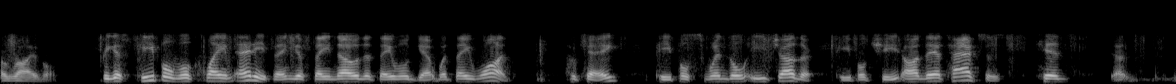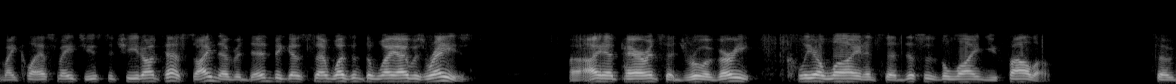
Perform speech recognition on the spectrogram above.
Arrival because people will claim anything if they know that they will get what they want. Okay? People swindle each other. People cheat on their taxes. Kids, uh, my classmates used to cheat on tests. I never did because that wasn't the way I was raised. Uh, I had parents that drew a very clear line and said, This is the line you follow. So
